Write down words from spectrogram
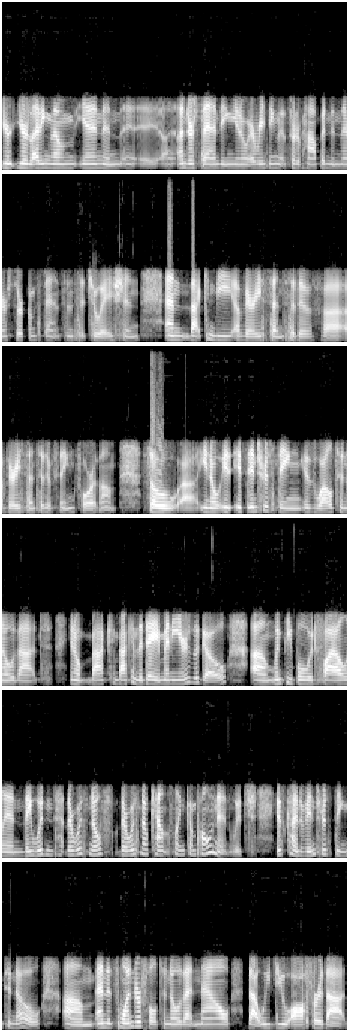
you're you're letting them in and uh, understanding you know everything that sort of happened in their circumstance and situation, and that can be a very sensitive, uh, a very sensitive thing for them. So uh, you know, it, it's interesting as well to know that you know back back in the day many years ago um, when people would file in they wouldn't there was no there was no counseling component which is kind of interesting to know. Um, and it's wonderful to know that now that we do offer that.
